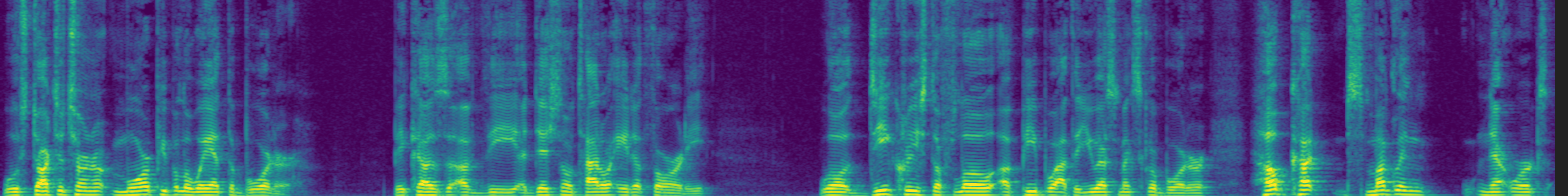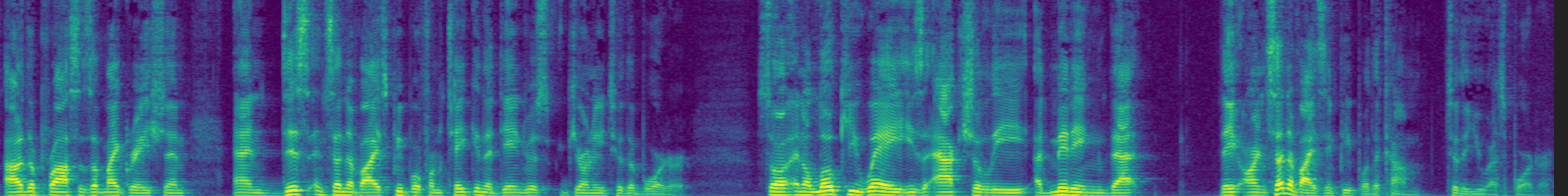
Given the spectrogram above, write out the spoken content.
will start to turn more people away at the border because of the additional Title VIII authority, will decrease the flow of people at the U.S. Mexico border, help cut smuggling networks out of the process of migration, and disincentivize people from taking the dangerous journey to the border. So, in a low key way, he's actually admitting that they are incentivizing people to come to the U.S. border.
